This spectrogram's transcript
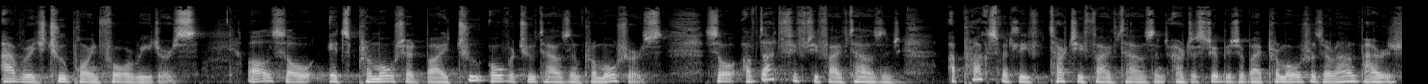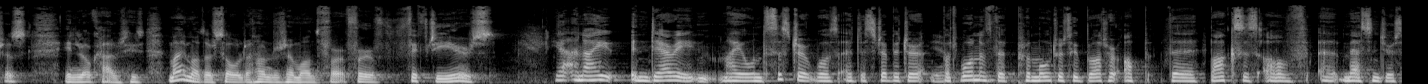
average 2.4 readers. Also, it's promoted by two, over 2,000 promoters. So, of that 55,000, approximately 35,000 are distributed by promoters around parishes in localities. My mother sold 100 a month for, for 50 years. Yeah, and I, in Derry, my own sister was a distributor, yeah. but one of the promoters who brought her up the boxes of uh, messengers,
